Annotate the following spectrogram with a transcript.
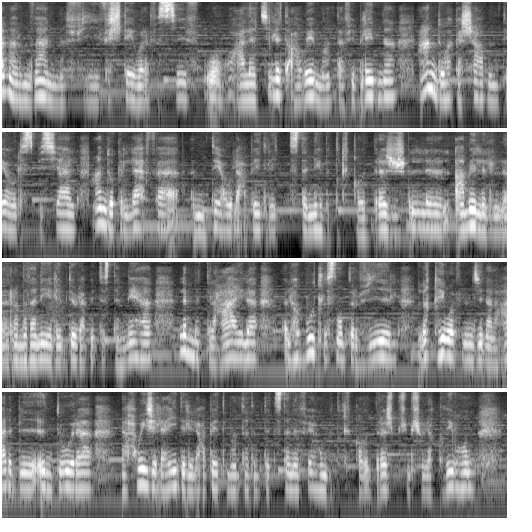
أما رمضان في في الشتاء ولا في الصيف وعلى طيلة أعوام معناتها في بلادنا عنده هكا الشارم نتاعو ال spécial عنده هكا اللهفة نتاعو العباد اللي تستناه بالدقيقة والدرج. الأعمال الرمضانية اللي يبداو العباد تستناها لمة العائلة الهبوط ل centre-ville القهوة في المدينة العربي الدورة حوايج العيد اللي العباد معناتها تبدأ تستنى فيهم بالدقيقة والدرج باش يمشيو يقضيوهم.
